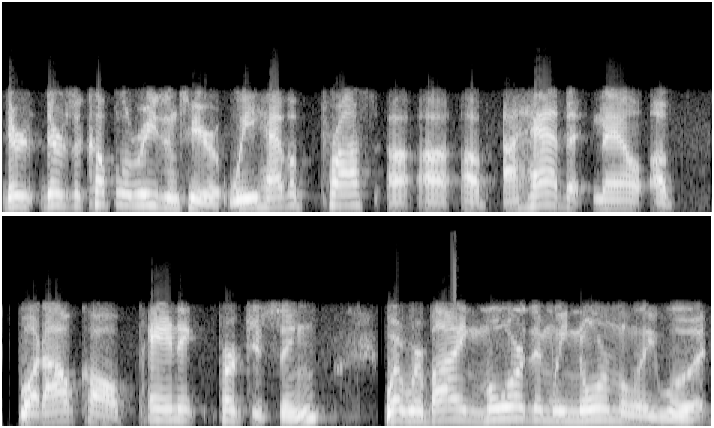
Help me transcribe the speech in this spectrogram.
there, there's a couple of reasons here. We have a, process, a, a, a habit now of what I'll call panic purchasing, where we're buying more than we normally would,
